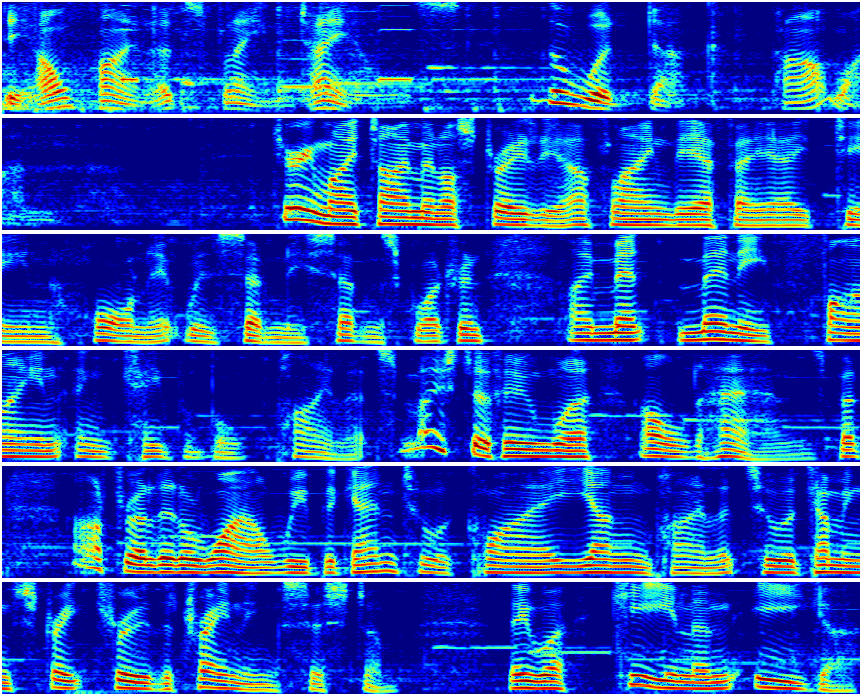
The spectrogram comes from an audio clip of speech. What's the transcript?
The Old Pilot's Plain Tales The Wood Duck, Part 1. During my time in Australia flying the FA 18 Hornet with 77 Squadron, I met many fine and capable pilots, most of whom were old hands. But after a little while, we began to acquire young pilots who were coming straight through the training system. They were keen and eager,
